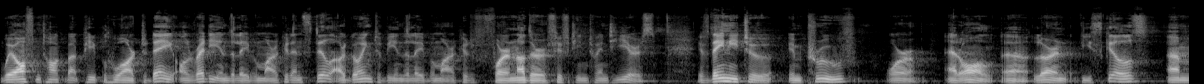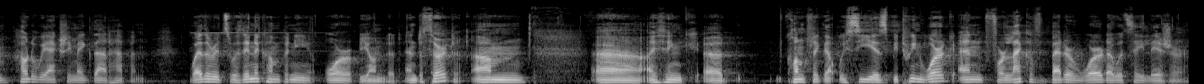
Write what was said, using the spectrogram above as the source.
we often talk about people who are today already in the labor market and still are going to be in the labor market for another 15, 20 years. If they need to improve or at all uh, learn these skills, um, how do we actually make that happen? Whether it's within a company or beyond it. And the third, um, I think, uh, conflict that we see is between work and, for lack of better word, I would say leisure,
